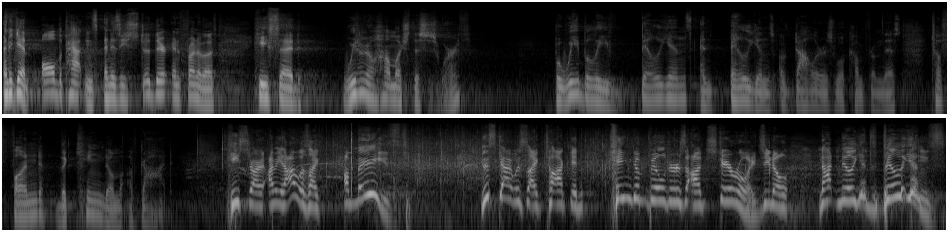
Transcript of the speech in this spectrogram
And again, all the patents. And as he stood there in front of us, he said, We don't know how much this is worth, but we believe billions and billions of dollars will come from this to fund the kingdom of God. He started, I mean, I was like amazed. This guy was like talking kingdom builders on steroids, you know, not millions, billions.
